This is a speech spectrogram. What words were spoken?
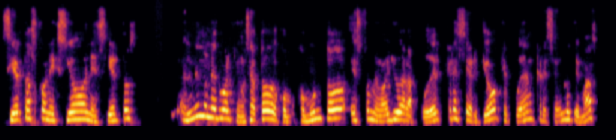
ciertas conexiones, ciertos, el mismo networking, o sea, todo como, como, un todo, esto me va a ayudar a poder crecer yo, que puedan crecer los demás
